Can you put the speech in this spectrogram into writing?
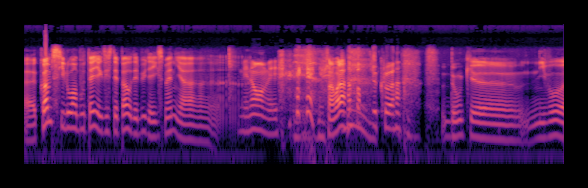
Euh, comme si l'eau en bouteille n'existait pas au début des X-Men, il y a, Mais non, mais enfin voilà. n'importe quoi. Donc euh, niveau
